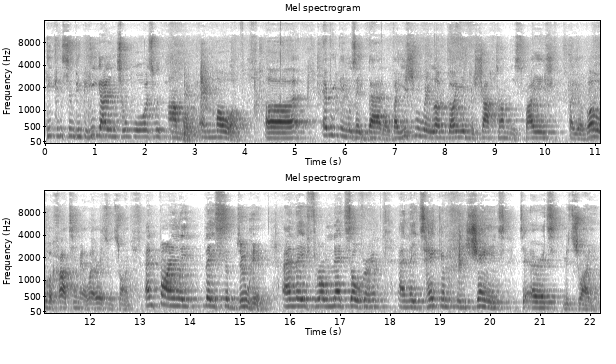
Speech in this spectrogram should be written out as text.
he consumed people. He got into wars with Ammon and Moab. Uh, everything was a battle. Vayishmu love goyim b'shachtam nispayesh vayovo b'chatim el eretz mitzrayim. And finally, they subdue him and they throw nets over him and they take him in chains to Eretz Mitzrayim.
